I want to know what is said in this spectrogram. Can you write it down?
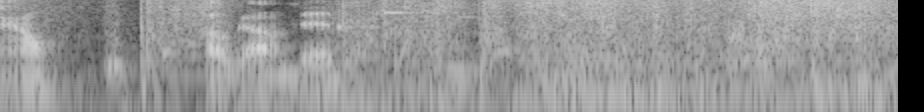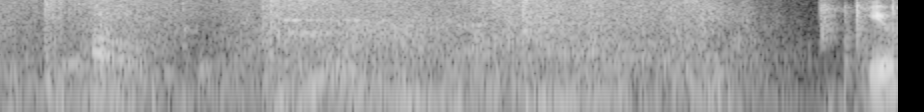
Ow. Oh god, I'm dead. Oh. You?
